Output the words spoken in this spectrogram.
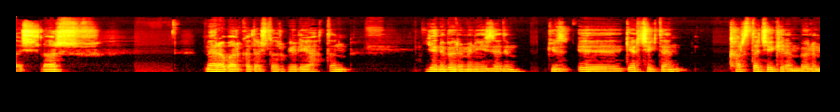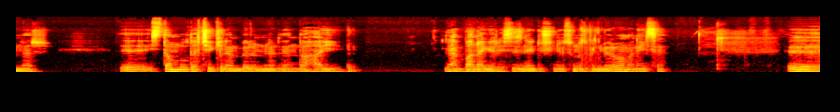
Arkadaşlar merhaba arkadaşlar Veliaht'ın yeni bölümünü izledim. Güz- e, gerçekten Kars'ta çekilen bölümler e, İstanbul'da çekilen bölümlerden daha iyi. Yani bana göre siz ne düşünüyorsunuz bilmiyorum ama neyse. E,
